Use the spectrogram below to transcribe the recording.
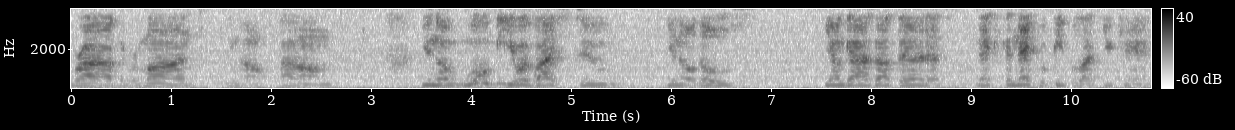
Rob and Ramon, you know, um, you know, what would be your advice to, you know, those young guys out there that's that can connect with people like you can,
